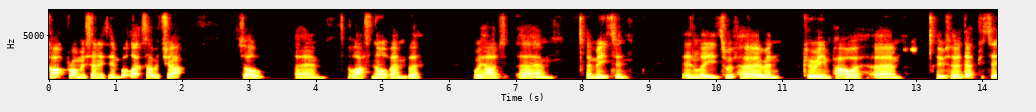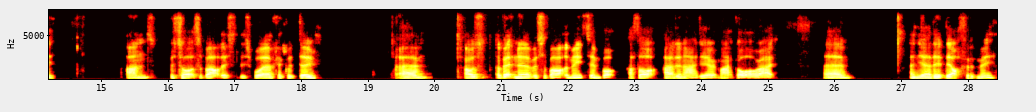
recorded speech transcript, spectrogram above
can't promise anything, but let's have a chat. So um, last November we had um, a meeting in Leeds with her and Kareem Power, um, who's her deputy, and we talked about this this work I could do. Um, I was a bit nervous about the meeting, but I thought I had an idea it might go all right. Um, and yeah, they, they offered me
